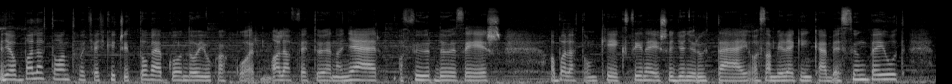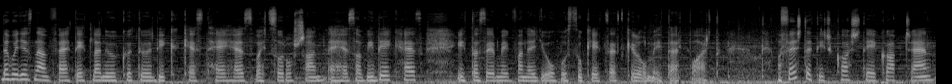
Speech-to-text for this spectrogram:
Ugye a Balatont, hogyha egy kicsit tovább gondoljuk, akkor alapvetően a nyár, a fürdőzés, a Balaton kék színe és a gyönyörű táj az, ami leginkább eszünkbe jut, de hogy ez nem feltétlenül kötődik Keszthelyhez, vagy szorosan ehhez a vidékhez. Itt azért még van egy jó hosszú 200 km part. A Festetics kastély kapcsán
